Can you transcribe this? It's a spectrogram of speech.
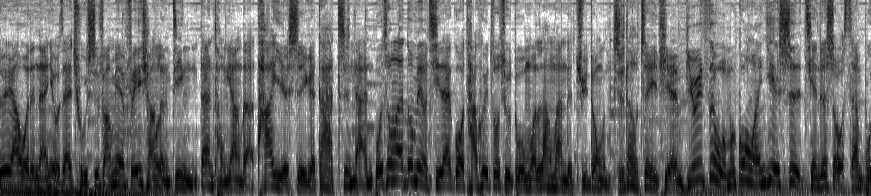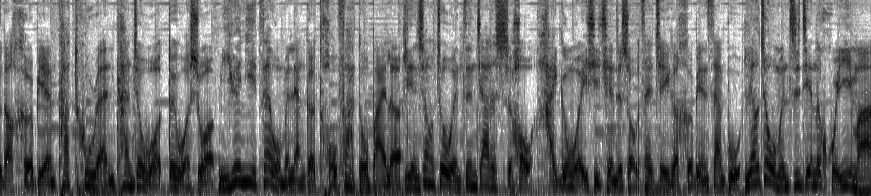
虽然我的男友在处事方面非常冷静，但同样的，他也是一个大直男。我从来都没有期待过他会做出多么浪漫的举动，直到这一天。有一次，我们逛完夜市，牵着手散步到河边，他突然看着我，对我说：“你愿意在我们两个头发都白了、脸上皱纹增加的时候，还跟我一起牵着手在这个河边散步，聊着我们之间的回忆吗？”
